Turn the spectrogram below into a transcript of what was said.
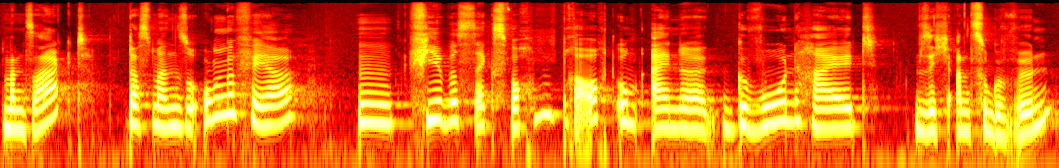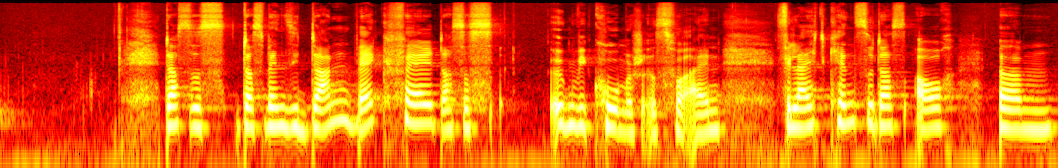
Man sagt, dass man so ungefähr hm, vier bis sechs Wochen braucht, um eine Gewohnheit sich anzugewöhnen dass es, dass wenn sie dann wegfällt, dass es irgendwie komisch ist für einen. Vielleicht kennst du das auch, ähm,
